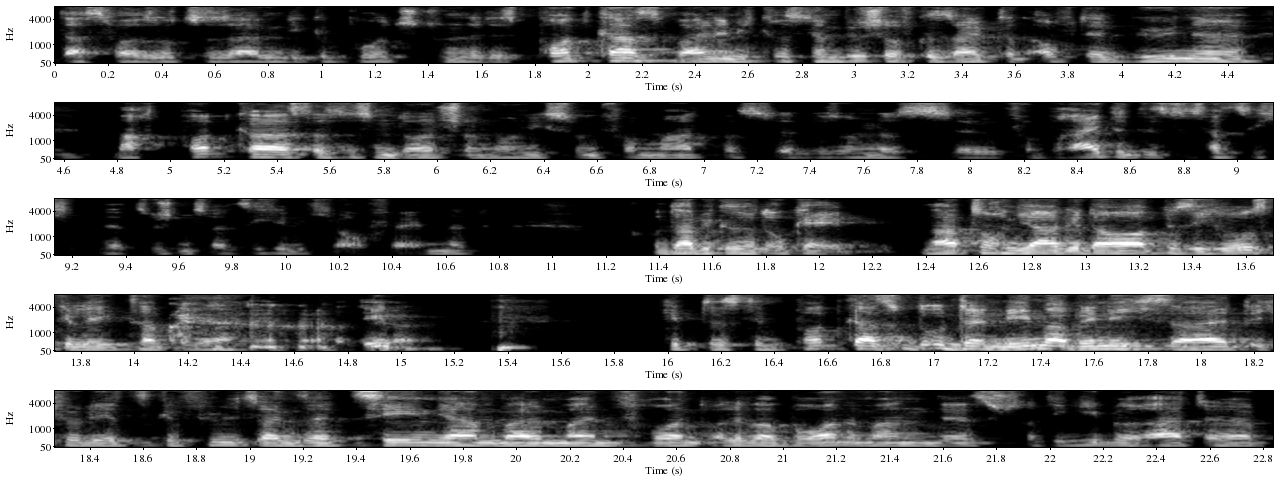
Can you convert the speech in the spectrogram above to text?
das war sozusagen die Geburtsstunde des Podcasts, weil nämlich Christian Bischof gesagt hat, auf der Bühne macht Podcast. Das ist in Deutschland noch nicht so ein Format, was äh, besonders äh, verbreitet ist. Das hat sich in der Zwischenzeit sicherlich auch verändert. Und da habe ich gesagt, okay, hat doch ein Jahr gedauert, bis ich losgelegt habe. Ja. Gibt es den Podcast. Und Unternehmer bin ich seit, ich würde jetzt gefühlt sagen, seit zehn Jahren, weil mein Freund Oliver Bornemann, der ist Strategieberater,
